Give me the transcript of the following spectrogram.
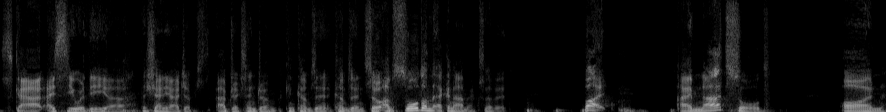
Scott, I see where the uh, the shiny object object syndrome can comes in comes in. So I'm sold on the economics of it. But I'm not sold on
